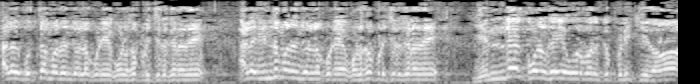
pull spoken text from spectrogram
அல்லது புத்த மதம் சொல்லக்கூடிய கொள்கை பிடிச்சிருக்கிறது. அல்லது இந்து மதம் சொல்லக்கூடிய கொள்கை பிடிச்சிருக்கிறது. எந்த கொள்கை ஒருவருக்கு பிடிக்குதோ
